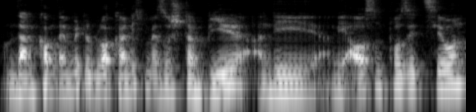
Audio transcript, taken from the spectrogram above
Und dann kommt der Mittelblocker nicht mehr so stabil an die, an die Außenposition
